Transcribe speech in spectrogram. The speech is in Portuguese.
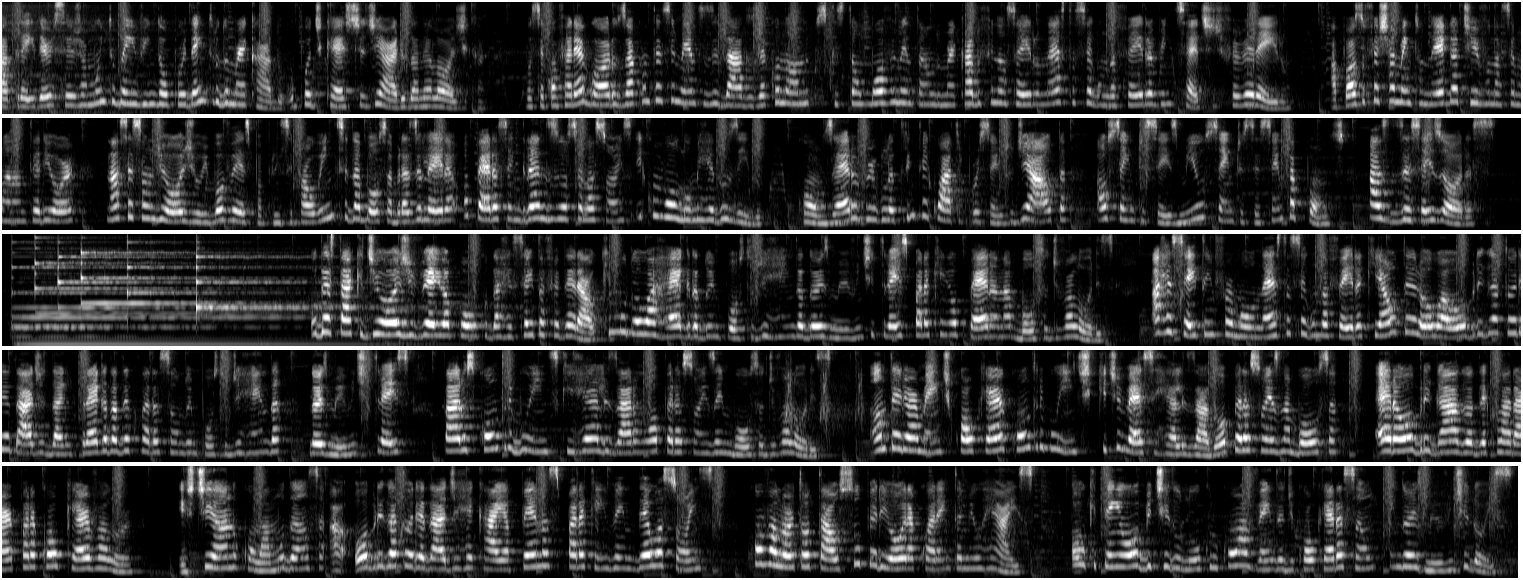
Olá, trader, seja muito bem-vindo ao Por Dentro do Mercado, o podcast diário da Nelógica. Você confere agora os acontecimentos e dados econômicos que estão movimentando o mercado financeiro nesta segunda-feira, 27 de fevereiro. Após o fechamento negativo na semana anterior, na sessão de hoje, o Ibovespa, principal índice da Bolsa Brasileira, opera sem grandes oscilações e com volume reduzido, com 0,34% de alta aos 106.160 pontos, às 16 horas. O destaque de hoje veio há pouco da Receita Federal, que mudou a regra do Imposto de Renda 2023 para quem opera na Bolsa de Valores. A Receita informou nesta segunda-feira que alterou a obrigatoriedade da entrega da declaração do Imposto de Renda 2023 para os contribuintes que realizaram operações em bolsa de valores. Anteriormente, qualquer contribuinte que tivesse realizado operações na bolsa era obrigado a declarar para qualquer valor. Este ano, com a mudança, a obrigatoriedade recai apenas para quem vendeu ações com valor total superior a 40 mil reais ou que tenha obtido lucro com a venda de qualquer ação em 2022.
